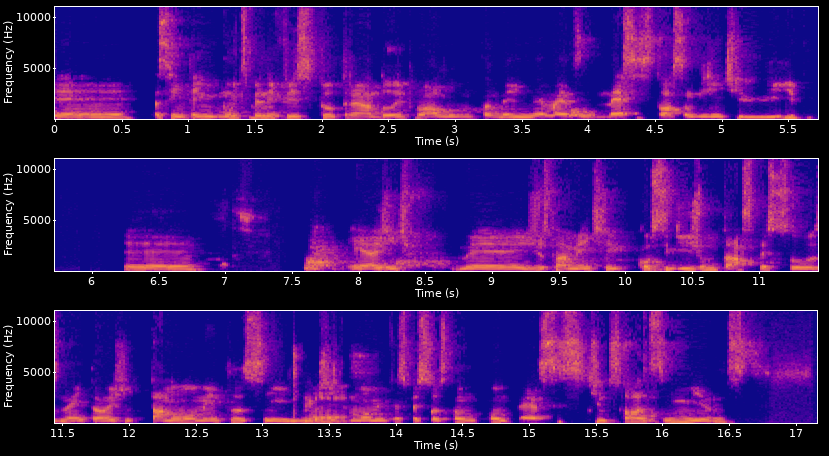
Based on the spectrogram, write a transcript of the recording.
é, assim, tem muitos benefícios para o treinador e para o aluno também, né? Mas nessa situação que a gente vive, é, é a gente é, justamente conseguir juntar as pessoas, né? Então a gente está num momento assim, a gente, tá no momento que as pessoas estão é, se sentindo sozinhas,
